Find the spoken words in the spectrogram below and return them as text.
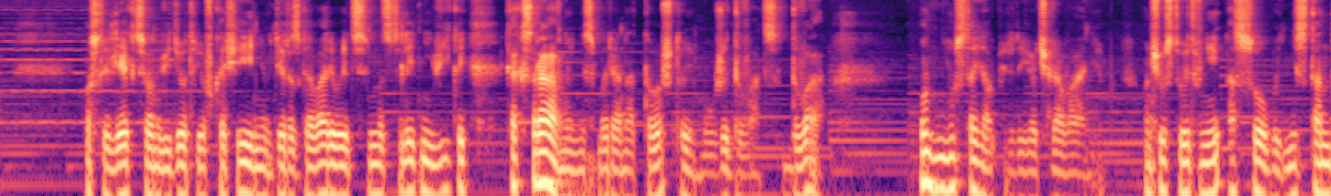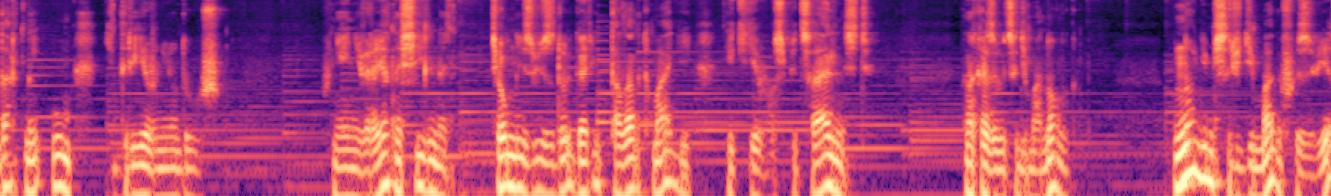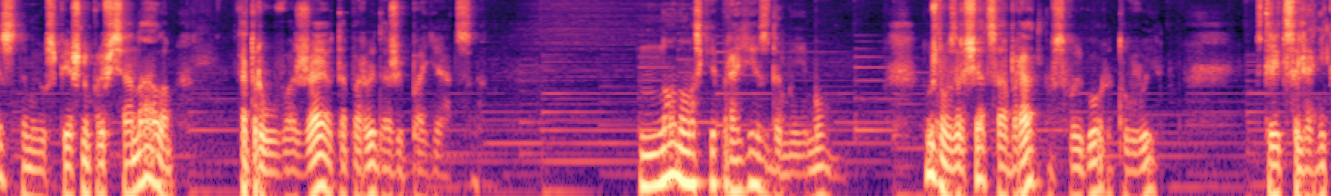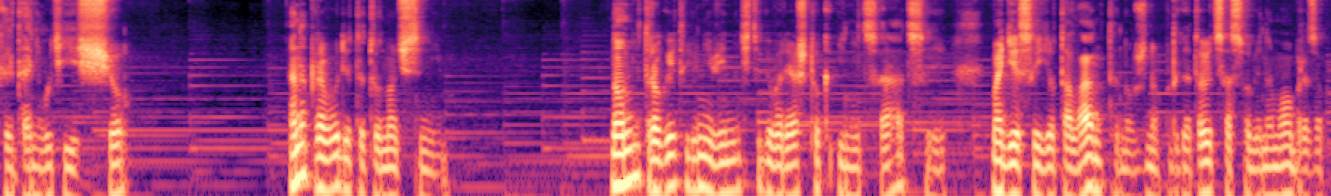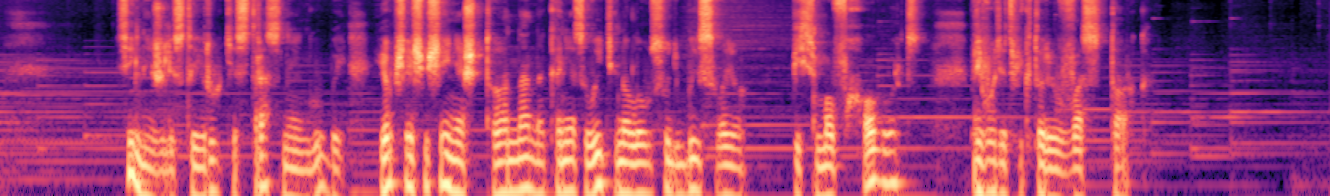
После лекции он ведет ее в кофейню, где разговаривает с 17-летней Викой как с равной, несмотря на то, что ему уже 22. Он не устоял перед ее очарованием. Он чувствует в ней особый, нестандартный ум и древнюю душу. В ней невероятно сильно темной звездой горит талант к магии и к его специальности. Он оказывается демонологом. Многим среди магов известным и успешным профессионалом, которого уважают, а порой даже боятся. Но на Москве проездом, и ему нужно возвращаться обратно в свой город, увы. Встретятся ли они когда-нибудь еще? Она проводит эту ночь с ним. Но он не трогает ее невинности, говоря, что к инициации Магесса ее таланта нужно подготовиться особенным образом. Сильные жилистые руки, страстные губы и общее ощущение, что она, наконец, вытянула у судьбы свое письмо в Хогвартс, приводит Викторию в восторг.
